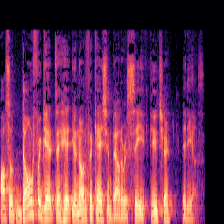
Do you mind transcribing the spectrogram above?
Also, don't forget to hit your notification bell to receive future videos.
